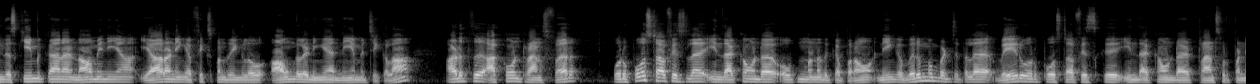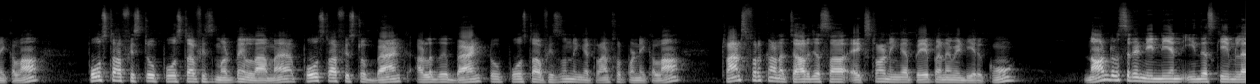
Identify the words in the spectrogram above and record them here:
இந்த ஸ்கீமுக்கான நாமினியாக யாரை நீங்கள் ஃபிக்ஸ் பண்ணுறீங்களோ அவங்கள நீங்கள் நியமிச்சிக்கலாம். அடுத்து அக்கௌண்ட் ட்ரான்ஸ்ஃபர் ஒரு போஸ்ட் ஆஃபீஸில் இந்த அக்கௌண்ட்டை ஓப்பன் பண்ணதுக்கப்புறம் நீங்கள் விரும்பும் பட்சத்தில் வேறு ஒரு போஸ்ட் ஆஃபீஸ்க்கு இந்த அக்கௌண்ட்டை ட்ரான்ஸ்ஃபர் பண்ணிக்கலாம். Post office to post office மட்டும் இல்லாமல் போஸ்ட் ஆஃபீஸ் டு பேங்க் அல்லது பேங்க் டு போஸ்ட் ஆஃபீஸும் நீங்கள் ட்ரான்ஸ்ஃபர் பண்ணிக்கலாம். ட்ரான்ஸ்ஃபருக்கான சார்ஜஸாக எக்ஸ்ட்ரா நீங்கள் பே பண்ண வேண்டியிருக்கும். நான் ரெசிடென்ட் இந்தியன் இந்த ஸ்கீமில்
